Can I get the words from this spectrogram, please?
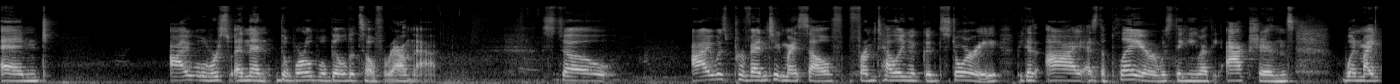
and I will, res- and then the world will build itself around that. So I was preventing myself from telling a good story because I, as the player, was thinking about the actions when my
